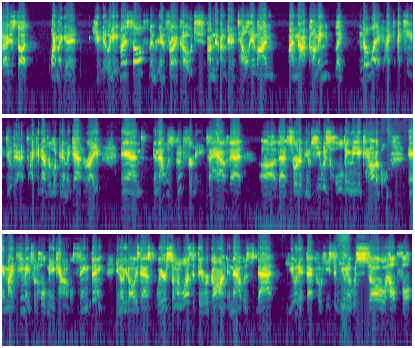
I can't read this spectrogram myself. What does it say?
But I just thought, what am I going to humiliate myself in, in front of coach? I'm, I'm going to tell him I'm I'm not coming. Like, no way. I, I can't do that. I can never look at him again, right? And and that was good for me to have that uh, that sort of, you know, he was holding me accountable, and my teammates would hold me accountable. Same thing. You know, you'd always ask where someone was if they were gone, and that was that unit, that cohesive unit was so helpful.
